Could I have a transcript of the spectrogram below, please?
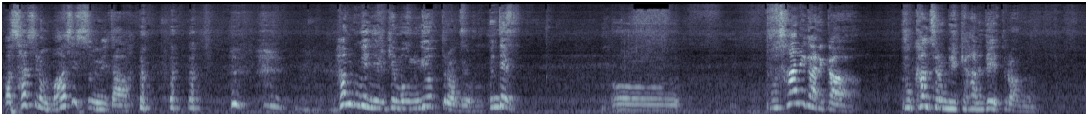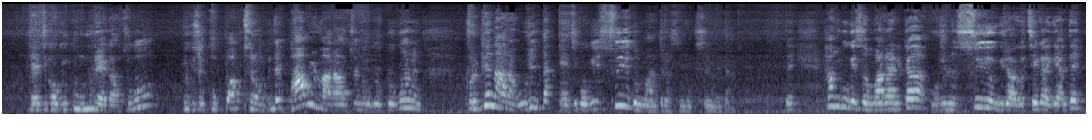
아, 사실은 맛있습니다. 한국엔 이렇게 먹는 게 없더라고요. 근데 어 부산에 가니까 북한처럼 이렇게 하는 데 있더라고요. 돼지고기 국물 해가지고 여기서 국밥처럼 근데 밥을 말아주는 거 그거는 그렇게는 안 하고 우리는 딱 돼지고기 수육을 만들어서 먹습니다. 근데 한국에서 말하니까 우리는 수육이라고 제가 얘기하는데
